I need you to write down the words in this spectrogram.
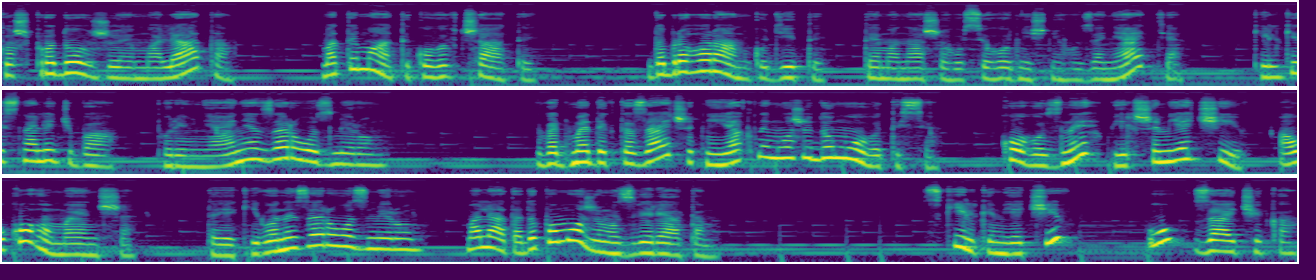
Тож продовжуємо малята математику вивчати. Доброго ранку, діти! Тема нашого сьогоднішнього заняття кількісна лічба, порівняння за розміром. Ведмедик та зайчик ніяк не можуть домовитися, в кого з них більше м'ячів, а у кого менше, та які вони за розміром. Малята допоможемо звірятам. Скільки м'ячів у зайчика?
